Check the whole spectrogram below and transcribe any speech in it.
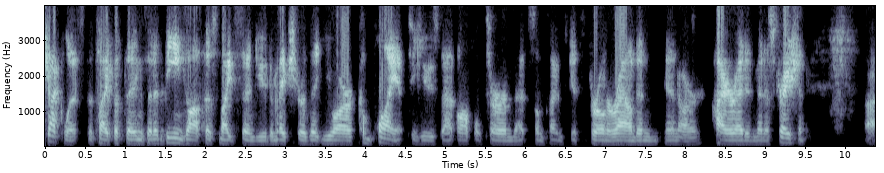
checklist, the type of things that a dean's office might send you to make sure that you are compliant, to use that awful term that sometimes gets thrown around in, in our higher ed administration. Uh,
